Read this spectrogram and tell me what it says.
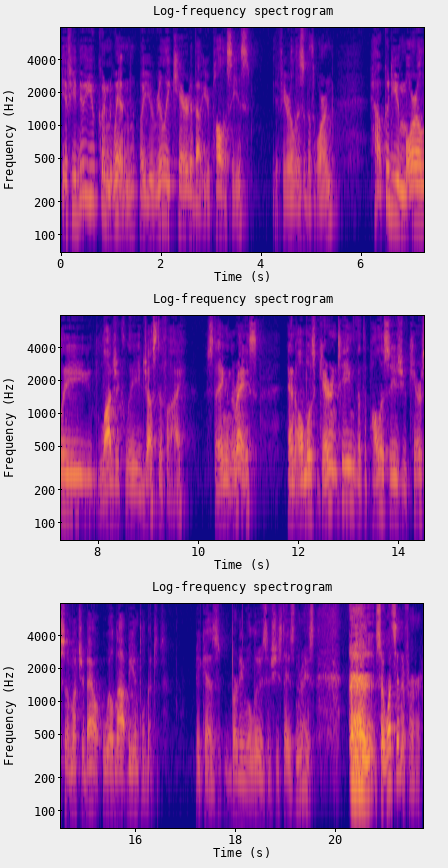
if you knew you couldn't win, but you really cared about your policies, if you're Elizabeth Warren, how could you morally, logically justify staying in the race and almost guaranteeing that the policies you care so much about will not be implemented? Because Bernie will lose if she stays in the race. so what's in it for her?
